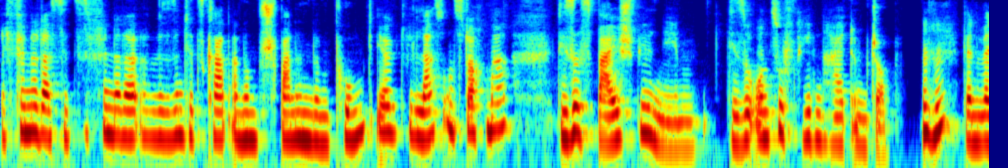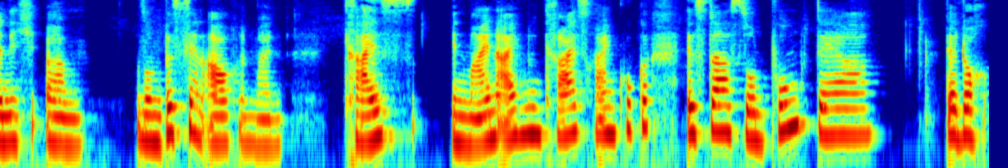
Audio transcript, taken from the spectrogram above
Ich finde das jetzt, ich finde, da, wir sind jetzt gerade an einem spannenden Punkt irgendwie. Lass uns doch mal dieses Beispiel nehmen, diese Unzufriedenheit im Job. Mhm. Denn wenn ich ähm, so ein bisschen auch in meinen Kreis in meinen eigenen Kreis reingucke, ist das so ein Punkt, der, der doch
